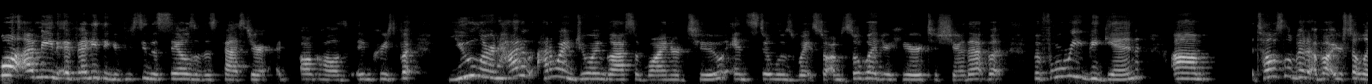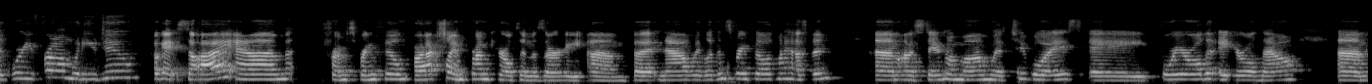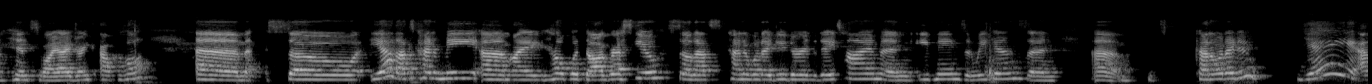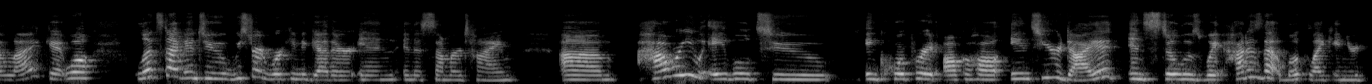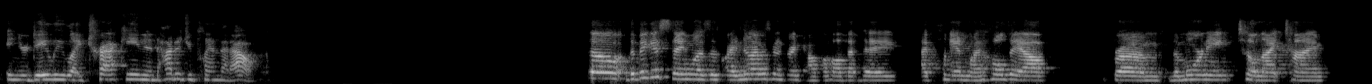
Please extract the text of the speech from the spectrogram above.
Well, I mean, if anything, if you've seen the sales of this past year, alcohol has increased. But you learn how do how do I enjoy a glass of wine or two and still lose weight? So I'm so glad you're here to share that. But before we begin, um, tell us a little bit about yourself. Like, where are you from? What do you do? okay. So I am from Springfield, or actually, I'm from Carrollton, Missouri. Um, but now we live in Springfield with my husband. Um, I'm a stay-at-home mom with two boys, a four-year-old and eight-year-old now. Um, hence why I drink alcohol. Um, so yeah, that's kind of me. Um, I help with dog rescue, so that's kind of what I do during the daytime and evenings and weekends, and um, it's kind of what I do. Yay, I like it. Well, let's dive into. We started working together in in the summertime. Um, how were you able to incorporate alcohol into your diet and still lose weight? How does that look like in your in your daily like tracking, and how did you plan that out? So the biggest thing was I knew I was going to drink alcohol that day. I planned my whole day out from the morning till nighttime,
